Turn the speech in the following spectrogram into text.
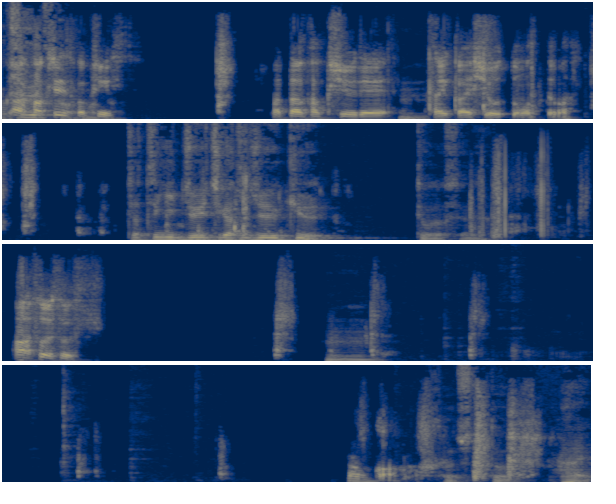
学習です学習です。また学習でうん再開しようと思ってます。じゃあ次11月19ってことですよね。あ、そうです、そうです。うんうん。なんか、そう、ちょっと、はい。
